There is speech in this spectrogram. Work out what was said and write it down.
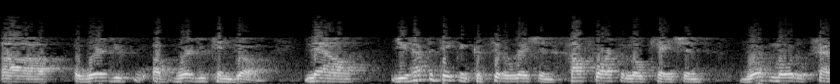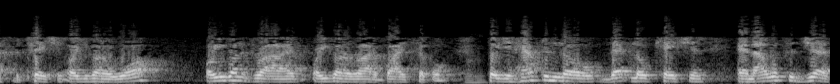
uh, where you where you can go. Now, you have to take in consideration how far is the location, what mode of transportation. Are you going to walk? Are you going to drive? Or are you going to ride a bicycle? Mm-hmm. So you have to know that location, and I would suggest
